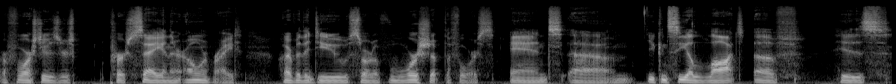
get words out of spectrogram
or Force users per se in their own right. However, they do sort of worship the Force. And um, you can see a lot of his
